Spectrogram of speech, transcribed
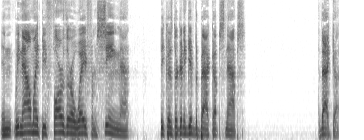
And we now might be farther away from seeing that because they're going to give the backup snaps to that guy.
